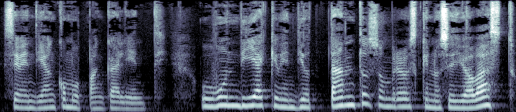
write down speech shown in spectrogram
se vendían como pan caliente. Hubo un día que vendió tantos sombreros que no se dio abasto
